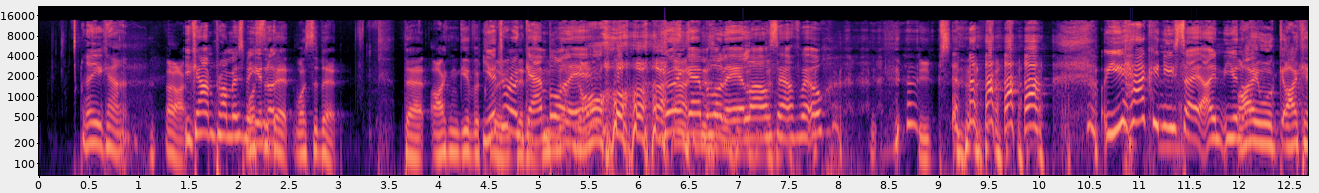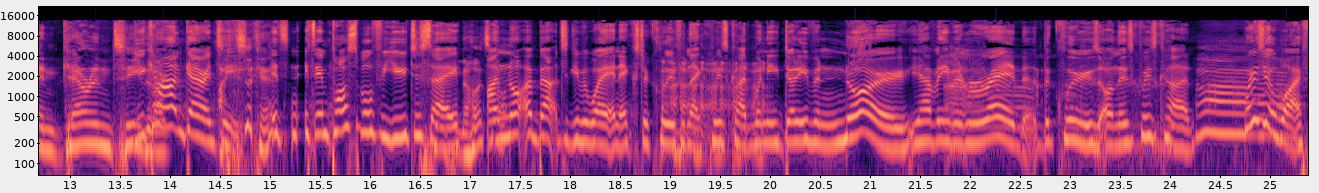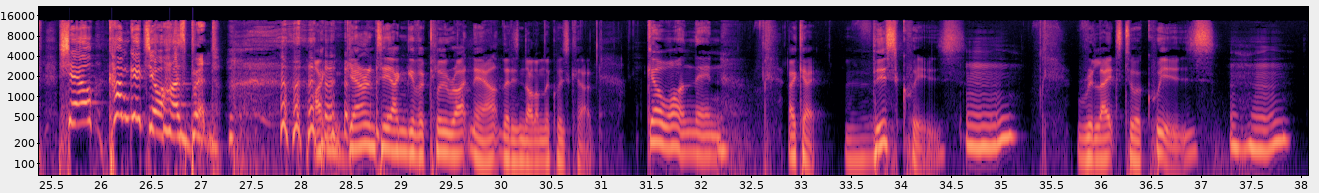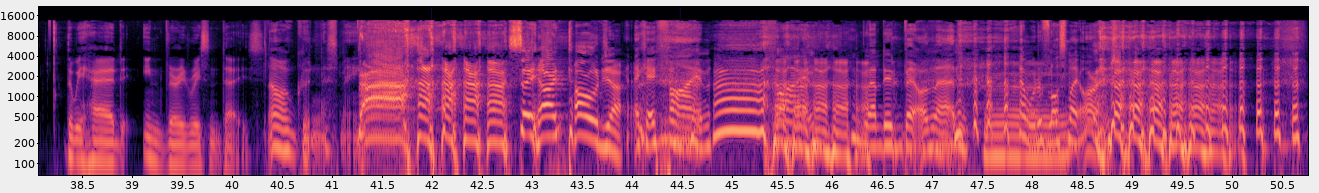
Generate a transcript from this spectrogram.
No, you can't. All right. You can't promise me What's you're the not. bet? What's the bet? That I can give a clue. You're trying to gamble on air? No. You want to gamble on air, Lyle Southwell? Oops. You, how can you say I, you're not? I will. I can guarantee. you can't guarantee. Yes, I can. It's it's impossible for you to say No, it's I'm not. not about to give away an extra clue from that quiz card when you don't even know you haven't even read the clues on this quiz card. Ah. Where's your wife? Shell, come get your husband. I can guarantee. I can give a clue right now that is not on the quiz card. Go on then. Okay, this quiz Mm-hmm. relates to a quiz that we had in very recent days. Oh goodness me. Ah, see, I told you. Okay, fine. fine. I'm glad I didn't bet on that. I would have lost my orange.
